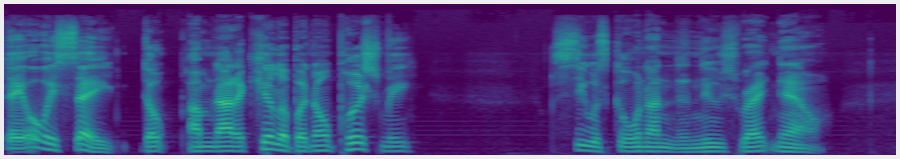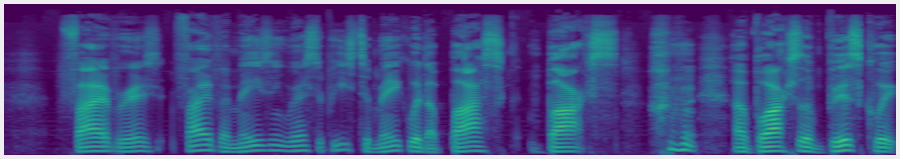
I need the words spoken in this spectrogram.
they always say, "Don't I'm not a killer, but don't push me." See what's going on in the news right now. Five res- five amazing recipes to make with a box box a box of Bisquick.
